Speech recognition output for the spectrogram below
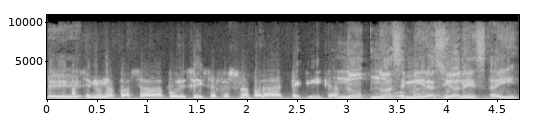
Eh, Hacen una pasada por Ezeiza, pero es una parada técnica. no, no hacen migraciones ahí.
